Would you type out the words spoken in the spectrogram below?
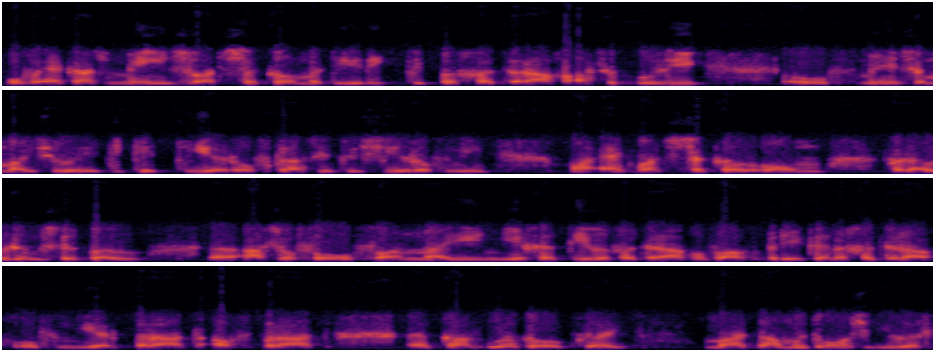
of ek as mens wat sukkel met hierdie tipe gedrag as 'n boelie of mense my so etiketeer of klassifiseer of nie maar ek wat sukkel om verhoudings te bou uh, as gevolg van my negatiewe gedrag of afbreekende gedrag of neerpraat, afpraat, uh, kan ook hulp kry, maar dan moet ons iewers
